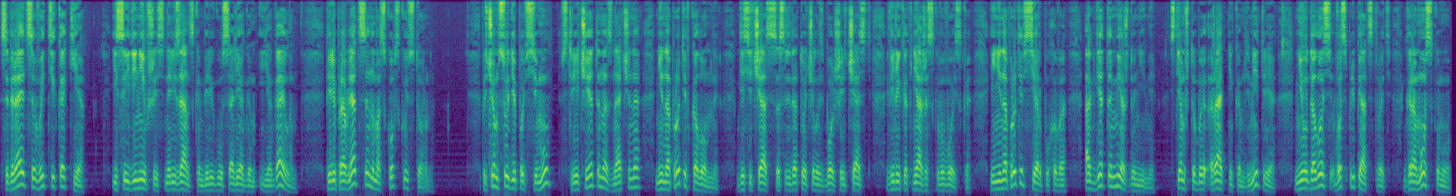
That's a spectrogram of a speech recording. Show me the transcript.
собирается выйти к Оке и, соединившись на Рязанском берегу с Олегом и Ягайлом, переправляться на московскую сторону. Причем, судя по всему, встреча эта назначена не напротив Коломны, где сейчас сосредоточилась большая часть великокняжеского войска, и не напротив Серпухова, а где-то между ними, с тем, чтобы ратникам Дмитрия не удалось воспрепятствовать громоздкому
